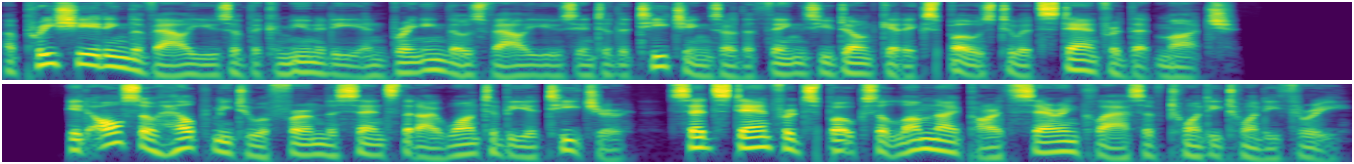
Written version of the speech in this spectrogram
appreciating the values of the community and bringing those values into the teachings are the things you don't get exposed to at Stanford that much. It also helped me to affirm the sense that I want to be a teacher, said Stanford Spokes alumni Parth Sarin class of 2023.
